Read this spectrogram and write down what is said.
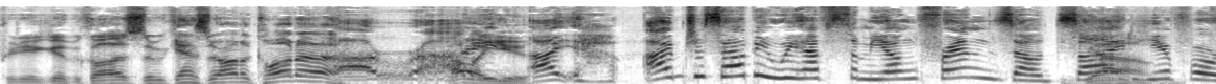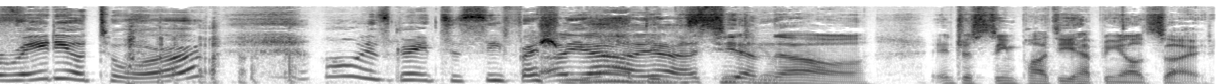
Pretty good because the weekend's are around the corner. All right. How about you? I, I'm just happy we have some young friends outside Yeah. here for a radio tour. Always great to see fresh Oh, blood yeah, in yeah. the I see them now. Interesting party happening outside.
